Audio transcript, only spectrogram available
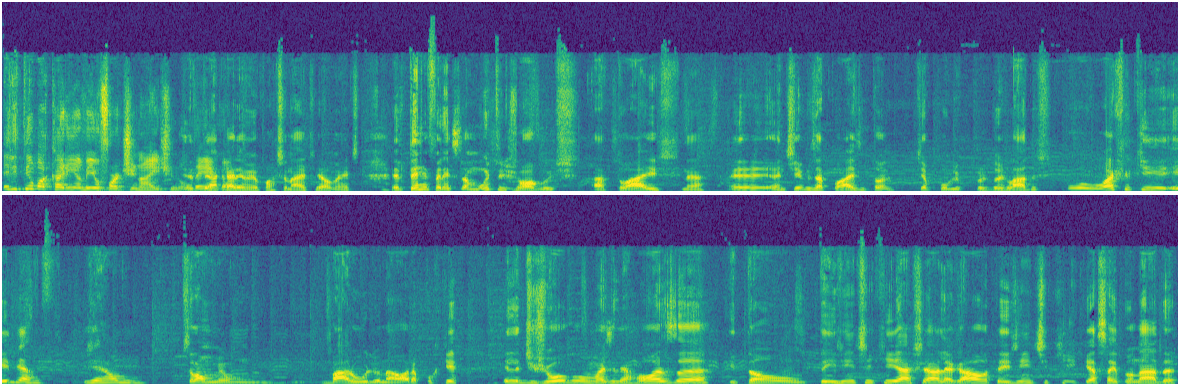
Ele tem uma carinha meio Fortnite, não ele tem, tem a cara? carinha meio Fortnite, realmente. Ele tem referências a muitos jogos atuais, né? é, antigos e atuais, então ele tinha público pros dois lados. Eu, eu acho que ele ia gerar um, sei lá, um um barulho na hora, porque ele é de jogo, mas ele é rosa. Então, tem gente que achar legal, tem gente que quer sair do nada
